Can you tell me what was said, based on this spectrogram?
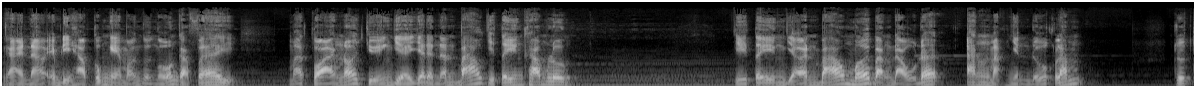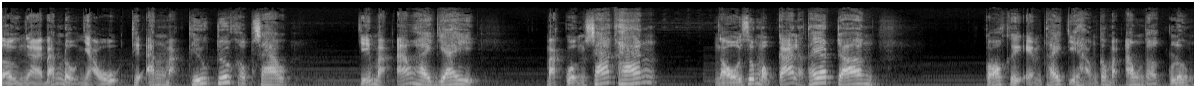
Ngày nào em đi học cũng nghe mọi người ngủ uống cà phê. Mà toàn nói chuyện về gia đình anh Báo, chị Tiên không luôn. Chị Tiên vợ anh Báo mới ban đầu đó, Ăn mặc nhìn được lắm. Rồi từ ngày bán đồ nhậu Thì ăn mặc thiếu trước hụt sau. Chỉ mặc áo hai dây, Mặc quần sát háng Ngồi xuống một cái là thấy hết trơn. Có khi em thấy chị không có mặc áo ngực luôn.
